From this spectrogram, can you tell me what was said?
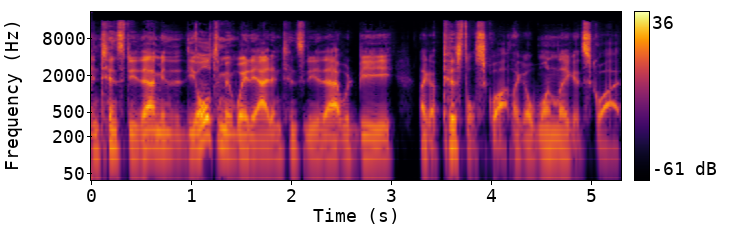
intensity to that I mean the, the ultimate way to add intensity to that would be like a pistol squat like a one-legged squat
